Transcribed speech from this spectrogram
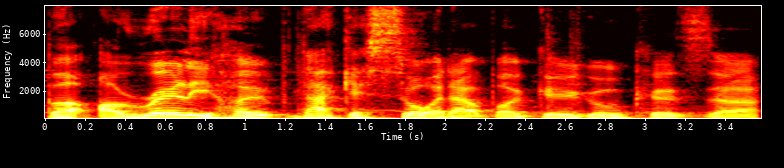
but I really hope that gets sorted out by Google because uh,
